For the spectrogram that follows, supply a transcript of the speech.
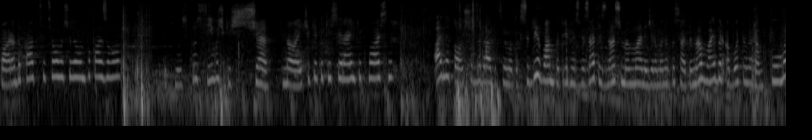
пара до капці цього, що я вам показувала. Такі ось кросівочки, ще найчики такі сіренькі, класні. А для того, щоб забрати цей лоток собі, вам потрібно зв'язатись з нашими менеджерами, написати на Viber або Telegram. Пуми.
